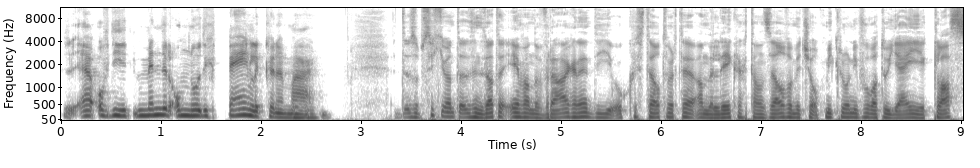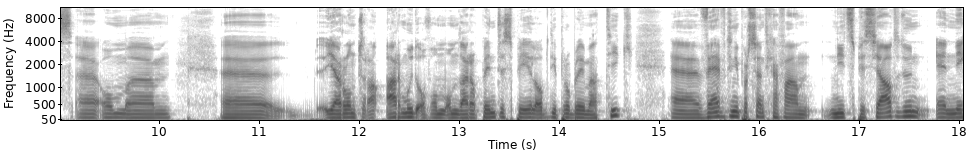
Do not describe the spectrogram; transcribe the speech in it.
eh, of die het minder onnodig pijnlijk kunnen maken. Dus op zich, want dat is inderdaad een van de vragen hè, die ook gesteld werd aan de leerkracht dan zelf, een beetje op microniveau. Wat doe jij in je klas uh, om uh, uh, ja, rond armoede of om, om daarop in te spelen op die problematiek? 25% gaf aan niet speciaal te doen en 19%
